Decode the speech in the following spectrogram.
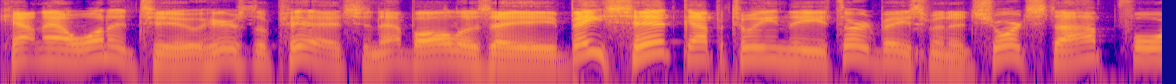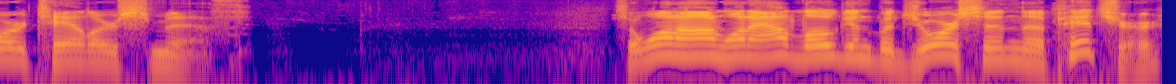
Count now one and two. Here's the pitch, and that ball is a base hit. Got between the third baseman and shortstop for Taylor Smith. So one on, one out. Logan Bajorson, the pitcher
